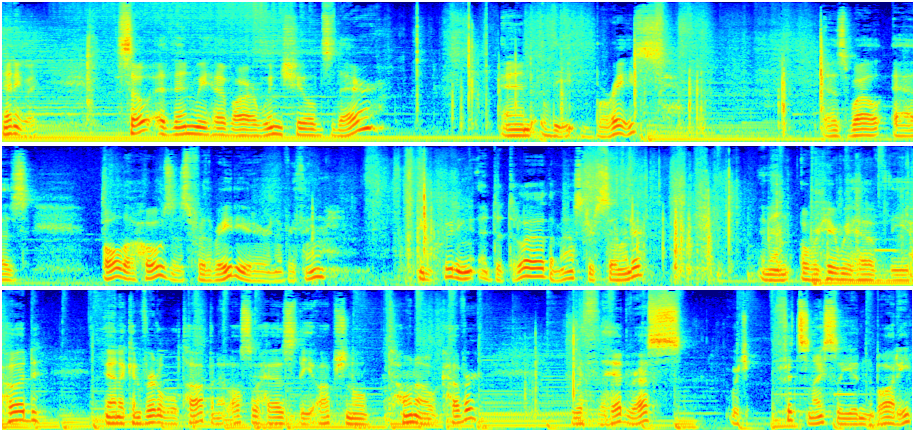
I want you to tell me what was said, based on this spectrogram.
Anyway, so then we have our windshields there, and the brace, as well as all the hoses for the radiator and everything. including the master cylinder. And then over here we have the hood and a convertible top, and it also has the optional tonneau cover with the headrests, which fits nicely in the body.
